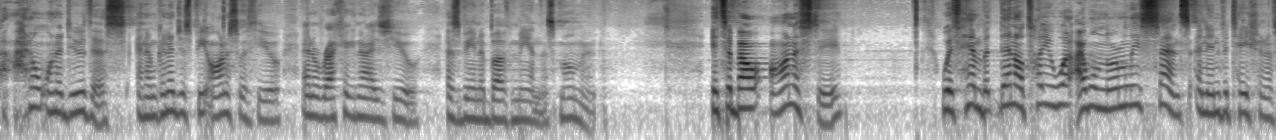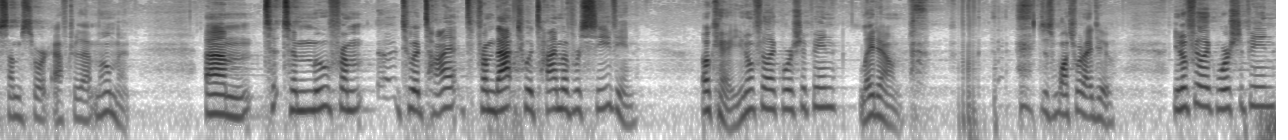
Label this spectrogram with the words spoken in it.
But I don't want to do this, and I'm going to just be honest with you and recognize you as being above me in this moment. It's about honesty with him. But then I'll tell you what, I will normally sense an invitation of some sort after that moment. Um, to, to move from, to a time, from that to a time of receiving. Okay, you don't feel like worshiping? Lay down. just watch what I do. You don't feel like worshiping?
